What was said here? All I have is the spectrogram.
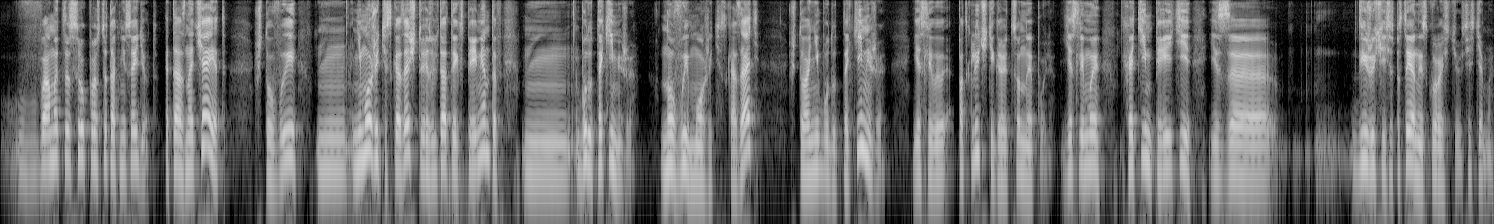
вам это с рук просто так не сойдет. Это означает, что вы не можете сказать, что результаты экспериментов будут такими же. Но вы можете сказать, что они будут такими же, если вы подключите гравитационное поле. Если мы хотим перейти из э, движущейся с постоянной скоростью системы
